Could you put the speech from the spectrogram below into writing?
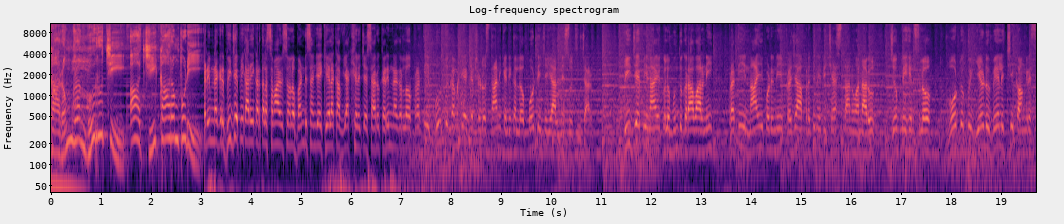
కారం రంగు రుచి ఆచి కారం పొడి. కరీంనగర్ బీజేపీ కార్యకర్తల సమావేశంలో బండి సంజయ్ కీలక వ్యాఖ్యలు చేశారు. కరీంనగర్లో ప్రతి బూత్ కమిటీ అధ్యక్షుడు స్థానిక ఎన్నికల్లో పోటీ చేయాలని సూచించారు. బీజేపీ నాయకులు ముందుకు రావాలని ప్రతి నాయకుడిని ప్రజా ప్రతినిధి చేస్తాను అన్నారు. జూబ్లీ హిల్స్లో ఓటుకు ఏడు వేలిచ్చి కాంగ్రెస్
